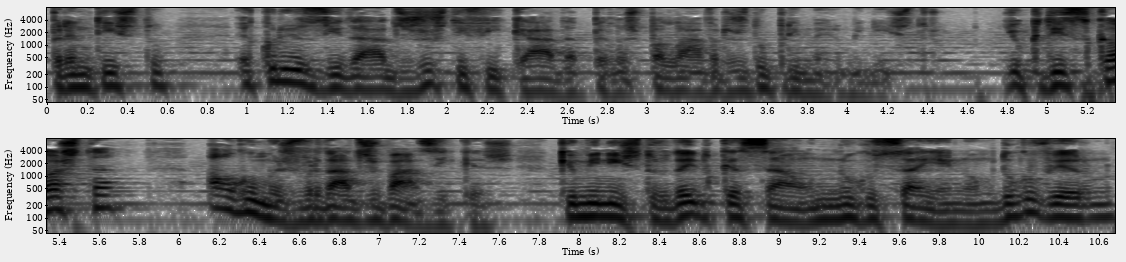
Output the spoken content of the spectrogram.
Perante isto, a curiosidade justificada pelas palavras do Primeiro-Ministro. E o que disse Costa? Algumas verdades básicas: que o Ministro da Educação negocia em nome do Governo,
